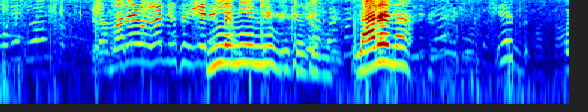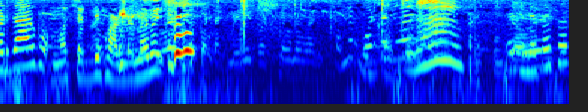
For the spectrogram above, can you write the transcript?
हमारे वगैरह जैसे ये नहीं नहीं नहीं वो कैसे ला रहे ला ये पड़ जाएगा मत चड्डी फाड़ लेना रे तो सर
